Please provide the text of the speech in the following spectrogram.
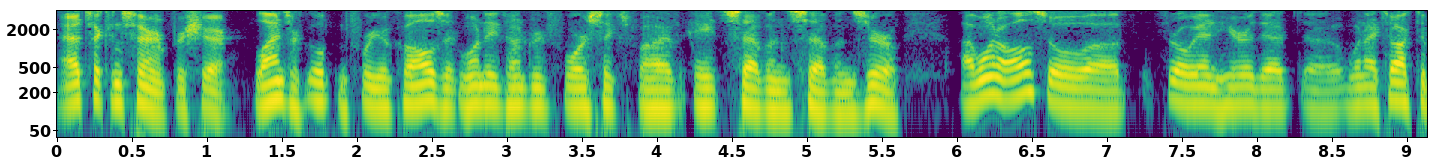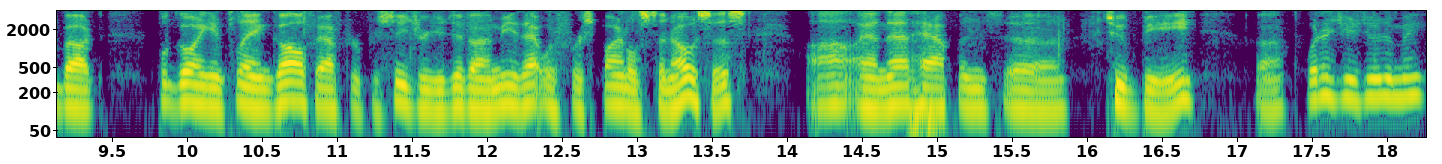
that's a concern for sure. Lines are open for your calls at 1 800 465 8770. I want to also uh, throw in here that uh, when I talked about going and playing golf after a procedure you did on me, that was for spinal stenosis, uh, and that happened uh, to be. Uh, what did you do to me?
